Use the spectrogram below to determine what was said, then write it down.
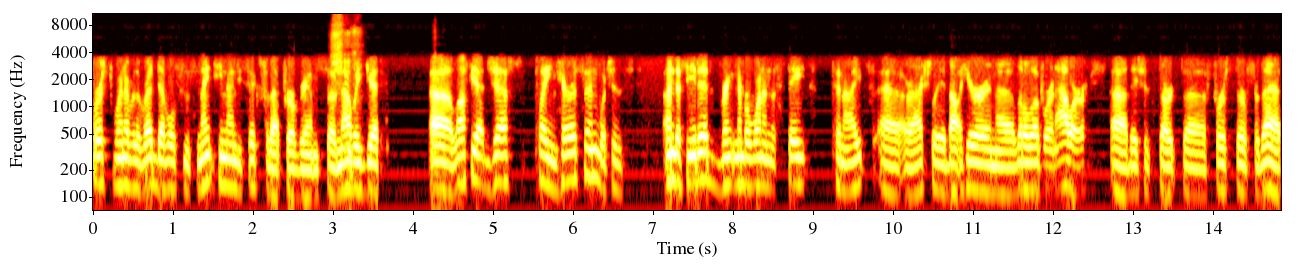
First win over the Red Devils since 1996 for that program. So now we get uh, Lafayette Jeff playing Harrison, which is undefeated, ranked number one in the state tonight, uh, or actually about here in a little over an hour. Uh, they should start uh, first serve for that.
